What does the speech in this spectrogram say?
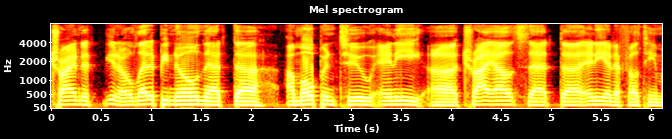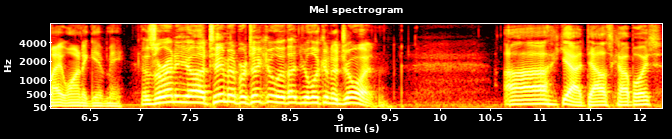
trying to you know let it be known that uh, I'm open to any uh, tryouts that uh, any NFL team might want to give me. Is there any uh, team in particular that you're looking to join? Uh, yeah, Dallas Cowboys.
